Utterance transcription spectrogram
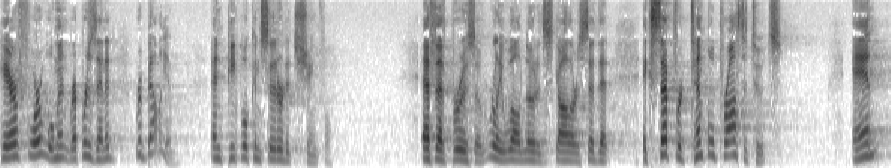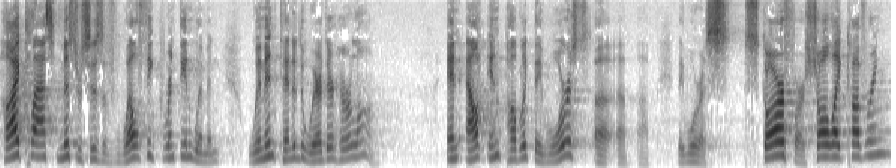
hair for a woman represented rebellion and people considered it shameful. F. F. Bruce, a really well noted scholar, said that except for temple prostitutes and high class mistresses of wealthy Corinthian women, women tended to wear their hair long. And out in public, they wore a, uh, uh, they wore a scarf or a shawl like covering.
